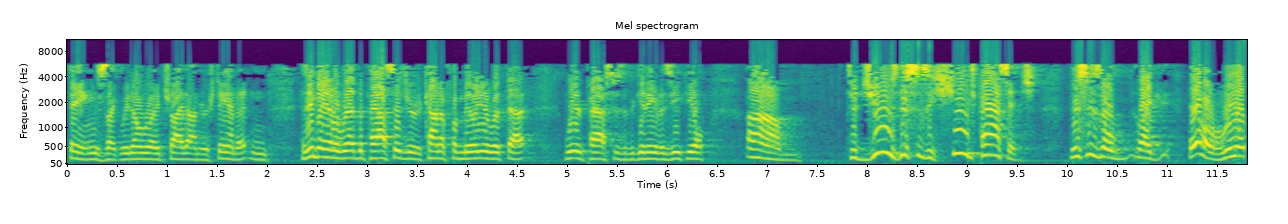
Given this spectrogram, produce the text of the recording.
things, like we don't really try to understand it. And has anybody ever read the passage or kind of familiar with that weird passage at the beginning of Ezekiel? Um, to Jews, this is a huge passage. This is a, like, they have a real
